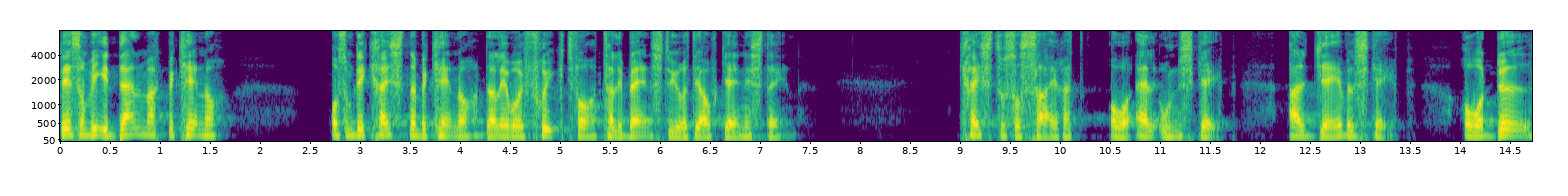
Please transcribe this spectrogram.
Det, som vi i Danmark bekender, og som de kristne bekender, der lever i frygt for Taliban-styret i Afghanistan. Kristus har sejret over al ondskab, al djævelskab, over død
